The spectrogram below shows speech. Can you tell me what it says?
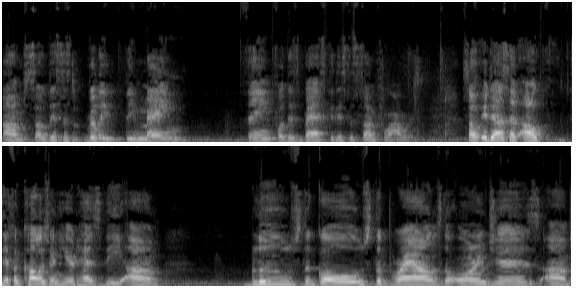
Um, so this is really the main thing for this basket is the sunflowers. So it does have all different colors in here. It has the um, blues, the golds, the browns, the oranges. Um,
